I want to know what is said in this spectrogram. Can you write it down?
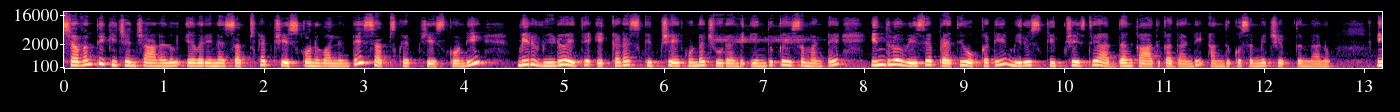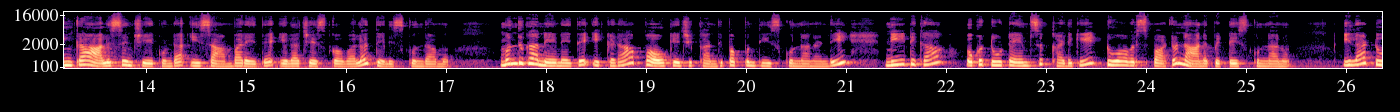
శ్రవంతి కిచెన్ ఛానల్ ఎవరైనా సబ్స్క్రైబ్ చేసుకొని వాళ్ళుంటే సబ్స్క్రైబ్ చేసుకోండి. మీరు వీడియో అయితే ఎక్కడ స్కిప్ చేయకుండా చూడండి. ఎందుకు వేసామంటే ఇందులో వేసే ప్రతి ఒక్కటి మీరు స్కిప్ చేస్తే అర్థం కాదు కదండి. అందుకోసమే చెప్తున్నాను. ఇంకా ఆలస్యం చేయకుండా ఈ సాంబార్ అయితే ఎలా చేసుకోవాలో తెలుసుకుందాము. ముందుగా నేనైతే ఇక్కడ పావు కేజీ కందిపప్పును తీసుకున్నానండి. నీట్గా ఒక టూ టైమ్స్ కడిగి టూ అవర్స్ పాటు నానబెట్టేసుకున్నాను. ఇలా టూ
